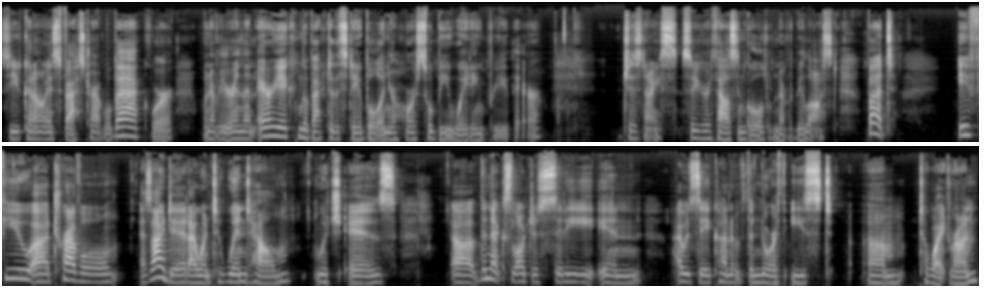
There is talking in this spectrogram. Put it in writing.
So you can always fast travel back, or whenever you're in that area, you can go back to the stable and your horse will be waiting for you there which is nice. So your thousand gold will never be lost. But if you uh, travel, as I did, I went to Windhelm, which is uh, the next largest city in, I would say, kind of the northeast um, to Whiterun.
